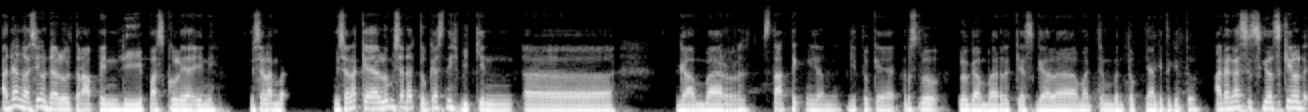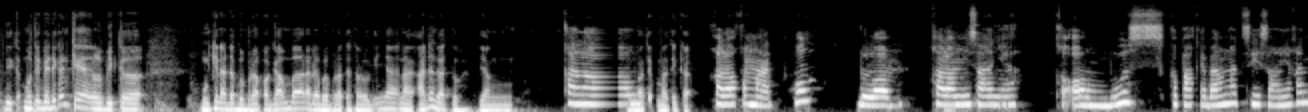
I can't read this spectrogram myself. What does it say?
ada nggak sih udah lu terapin di pas kuliah ini? Misalnya misalnya kayak lu misalnya ada tugas nih bikin eh, gambar statik misalnya gitu kayak terus lu lu gambar kayak segala macam bentuknya gitu-gitu. Ada nggak sih skill-skill di multimedia kan kayak lebih ke mungkin ada beberapa gambar, ada beberapa teknologinya. Nah, ada nggak tuh yang kalau matematika? Kalau ke matkul belum. Kalau misalnya ke ombus kepake banget sih soalnya kan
